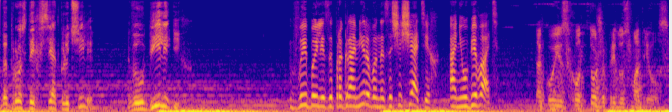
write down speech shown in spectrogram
Вы просто их все отключили? Вы убили их? Вы были запрограммированы защищать их, а не убивать. Такой исход тоже предусматривался.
